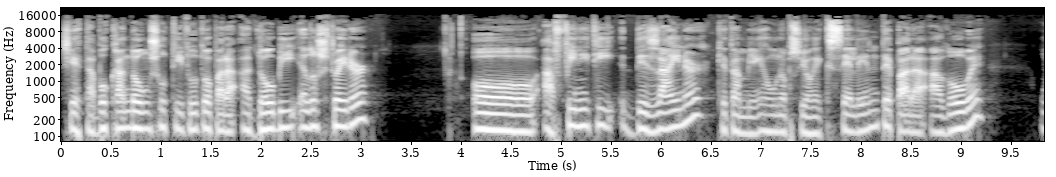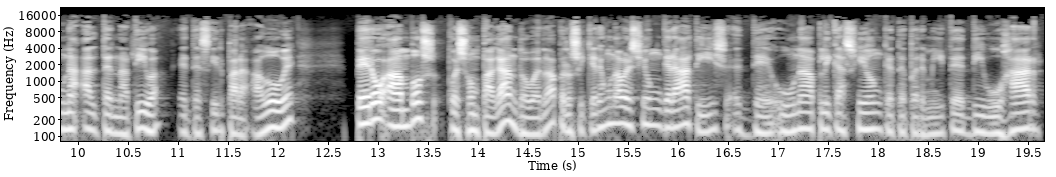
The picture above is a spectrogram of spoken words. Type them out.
Si estás buscando un sustituto para Adobe Illustrator o Affinity Designer, que también es una opción excelente para Adobe, una alternativa, es decir, para Adobe. Pero ambos pues son pagando, ¿verdad? Pero si quieres una versión gratis de una aplicación que te permite dibujar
